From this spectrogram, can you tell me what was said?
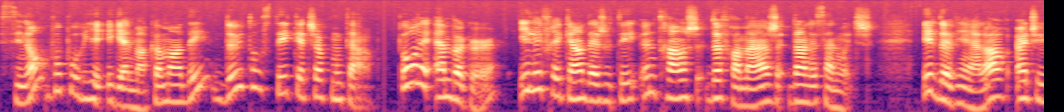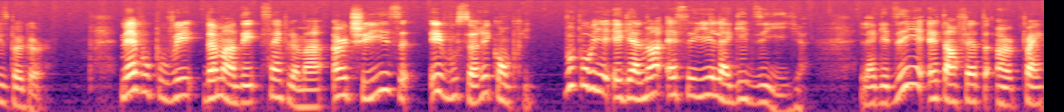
Sinon, vous pourriez également commander deux toastés ketchup moutarde. Pour les hamburgers, il est fréquent d'ajouter une tranche de fromage dans le sandwich. Il devient alors un cheeseburger. Mais vous pouvez demander simplement un cheese et vous serez compris. Vous pourriez également essayer la guédille. La guédille est en fait un pain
